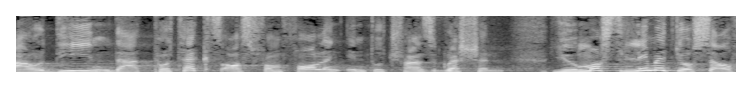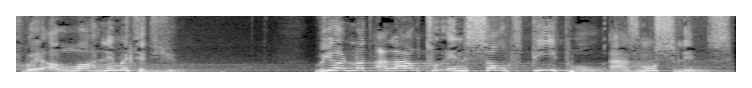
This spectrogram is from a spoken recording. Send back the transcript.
our deen that protects us from falling into transgression. You must limit yourself where Allah limited you. We are not allowed to insult people as Muslims.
